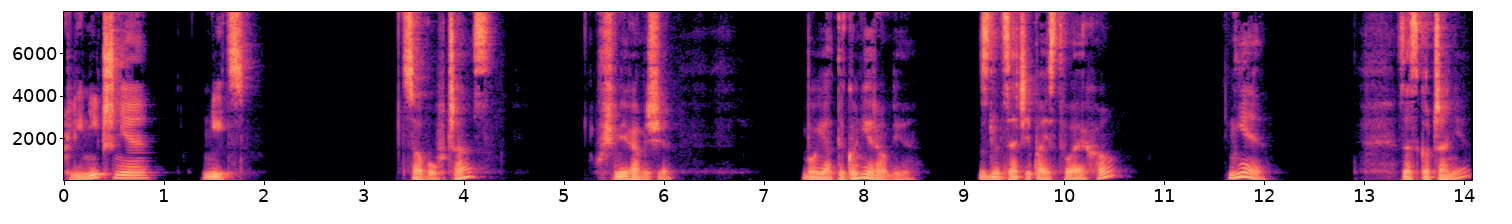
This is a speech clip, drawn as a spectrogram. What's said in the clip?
Klinicznie nic. Co wówczas? Uśmiecham się, bo ja tego nie robię. Zlecacie Państwo echo? Nie. Zaskoczenie?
